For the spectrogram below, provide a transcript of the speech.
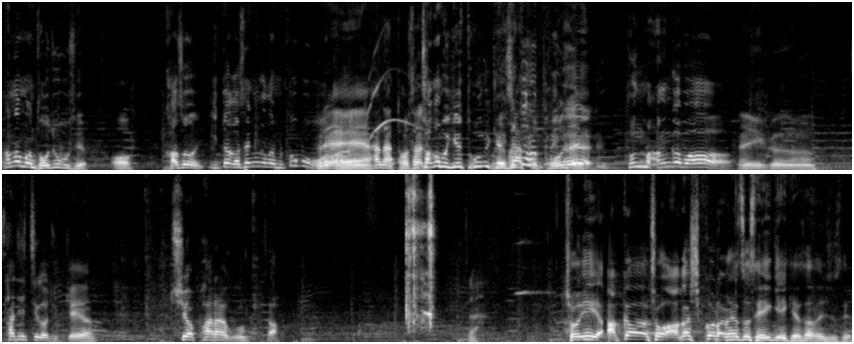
하나만 더 줘보세요. 어 가서 이따가 생각나면 또 먹어. 그래, 하나 더 사. 아, 잠깐만 얘 돈을 왜 계속 자꾸 떨어뜨리네. 돈 많은가 봐. 아이고, 사진 찍어줄게요. 취업하라고. 자. 자. 저희 아까 저 아가씨 거랑 해서 세 개 계산해 주세요.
